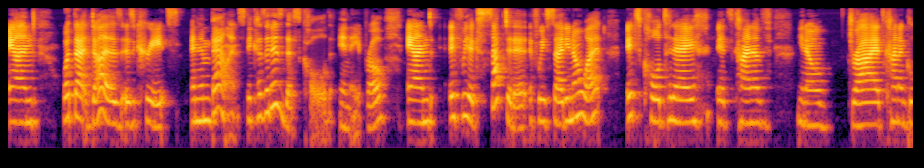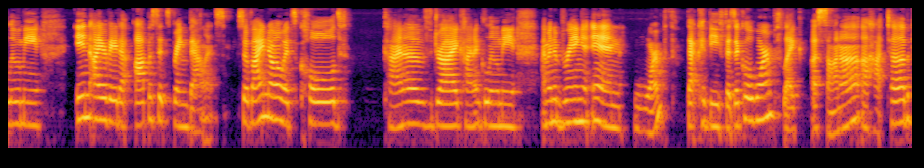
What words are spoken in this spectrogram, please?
And what that does is creates an imbalance because it is this cold in April. And if we accepted it, if we said, you know what, it's cold today, it's kind of, you know, dry, it's kind of gloomy. In Ayurveda, opposites bring balance. So if I know it's cold, kind of dry, kind of gloomy, I'm going to bring in warmth that could be physical warmth, like a sauna, a hot tub,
